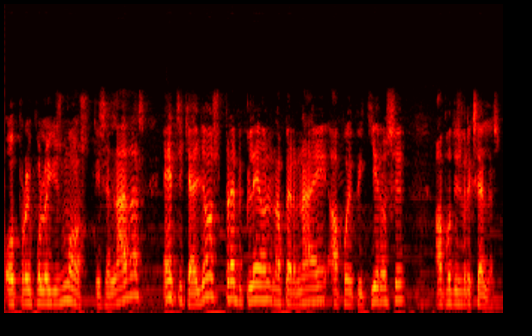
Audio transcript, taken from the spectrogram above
ο προϋπολογισμός της Ελλάδας έτσι κι αλλιώς πρέπει πλέον να περνάει από επικύρωση από τις Βρυξέλλες.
